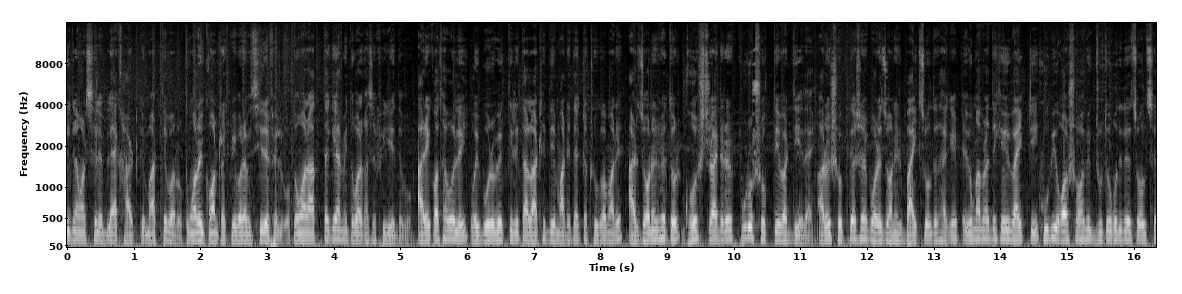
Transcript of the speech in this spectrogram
যদি আমার ছেলে ব্ল্যাক হার্টকে মারতে পারো, তোমার ওই কন্ট্রাক্ট পেপার আমি ছিঁড়ে ফেলব। তোমার আত্মাকে আমি তোমার কাছে ফিরিয়ে দেবো। আর এই কথা বলেই ওই বুড়ো ব্যক্তিটি তার লাঠি দিয়ে মাটিতে একটা ঠুকা মারে আর জনের ভেতর ঘোস্ট রাইডারের পুরো শক্তি এবার দিয়ে দেয়। আর ওই শক্তি আসার পরে জনির বাইক চলতে থাকে এবং আমরা দেখি ওই বাইকটি খুবই অস্বাভাবিক দ্রুত গতিতে চলছে,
